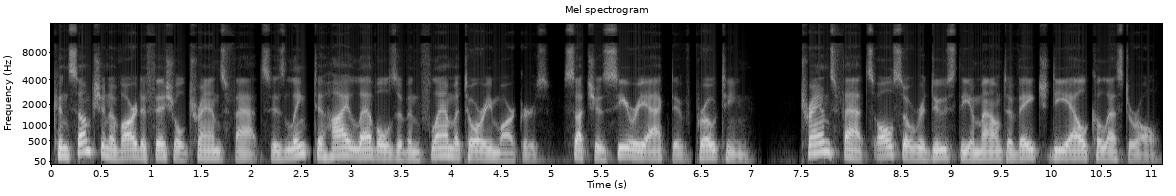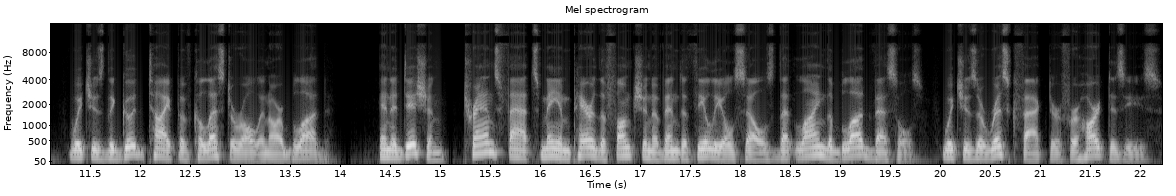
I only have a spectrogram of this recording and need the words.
Consumption of artificial trans fats is linked to high levels of inflammatory markers, such as C-reactive protein. Trans fats also reduce the amount of HDL cholesterol, which is the good type of cholesterol in our blood. In addition, trans fats may impair the function of endothelial cells that line the blood vessels, which is a risk factor for heart disease.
